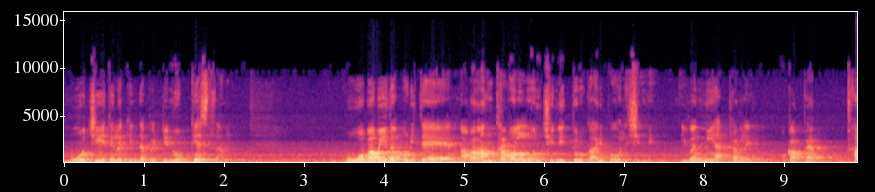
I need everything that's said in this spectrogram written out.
మోచేతుల కింద పెట్టి నొక్కేస్తాను. గోబ మీద కొడితే నవరంధ్రములలోంచి నెత్తురు కారిపోవలసింది. ఇవన్నీ అక్కర్లేదు. ఒక పెద్ద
